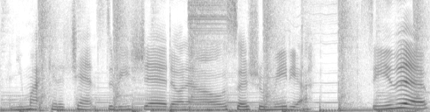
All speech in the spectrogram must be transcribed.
and you might get a chance to be shared on our social media. See you there.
